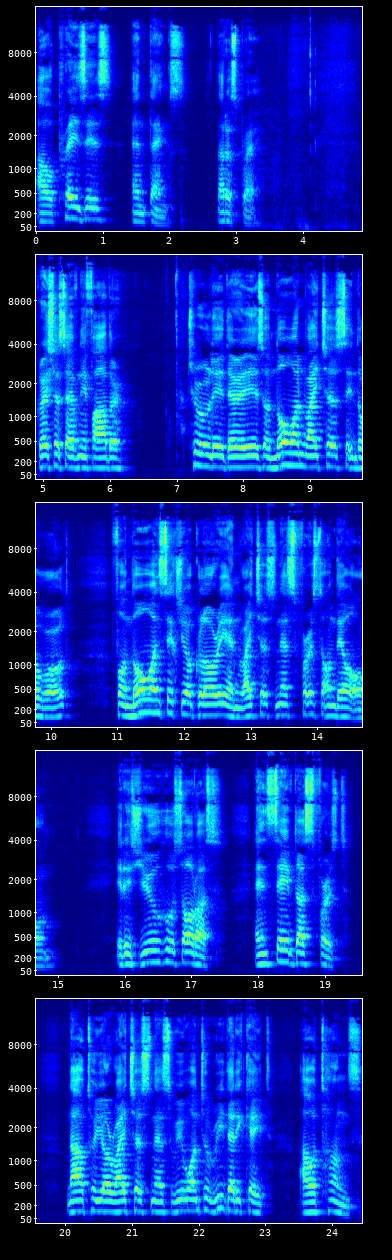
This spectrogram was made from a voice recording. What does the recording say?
our praises and thanks. Let us pray. Gracious Heavenly Father, truly there is no one righteous in the world, for no one seeks your glory and righteousness first on their own. It is you who sought us and saved us first. Now to your righteousness we want to rededicate our tongues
